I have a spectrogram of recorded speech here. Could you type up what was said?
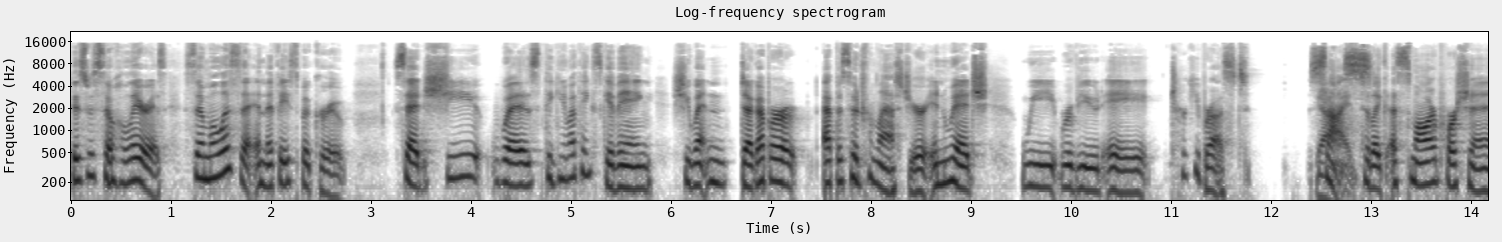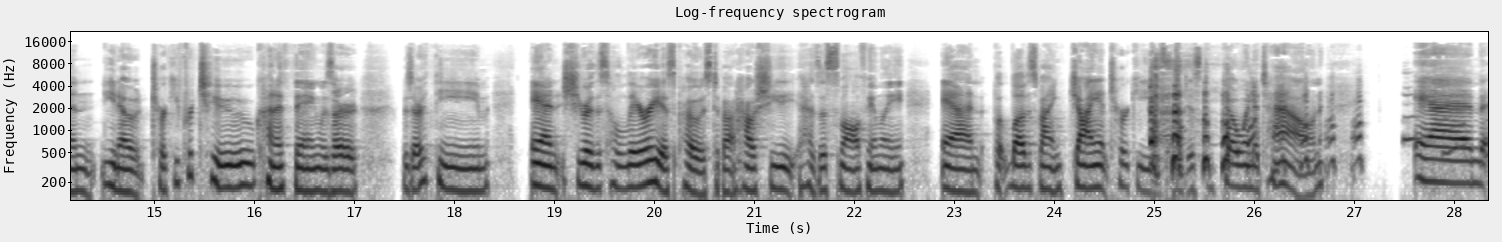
this was so hilarious. So Melissa in the Facebook group said she was thinking about Thanksgiving. She went and dug up our episode from last year in which we reviewed a turkey breast side. Yes. So like a smaller portion, you know, turkey for two kind of thing was our was our theme. And she wrote this hilarious post about how she has a small family and but loves buying giant turkeys and just going to town. And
